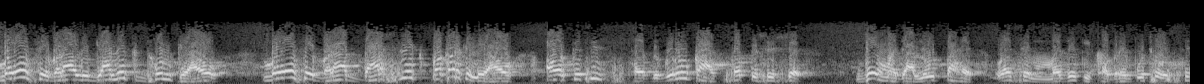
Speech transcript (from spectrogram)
बड़े से बड़ा वैज्ञानिक ढूंढ के आओ, बड़े से बड़ा दार्शनिक पकड़ के ले आओ, और किसी सदगुरु का सत्य शिष्य जो मज़ा लूटता है, वैसे मज़े की खबरें पूछो उससे।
